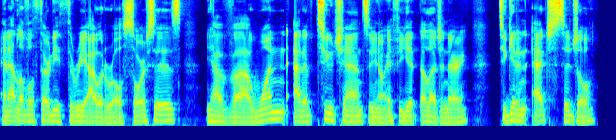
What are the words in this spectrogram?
and at level 33, I would roll sources. You have uh, one out of two chance, you know, if you get a legendary to get an etched sigil,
